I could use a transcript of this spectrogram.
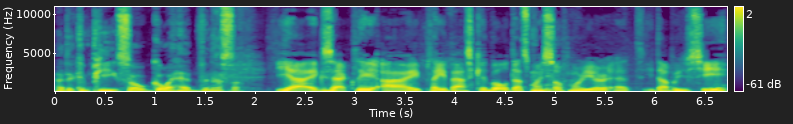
uh, to compete. So go ahead, Vanesa. Yeah, exactly. I play basketball. That's my sophomore year at EWC.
